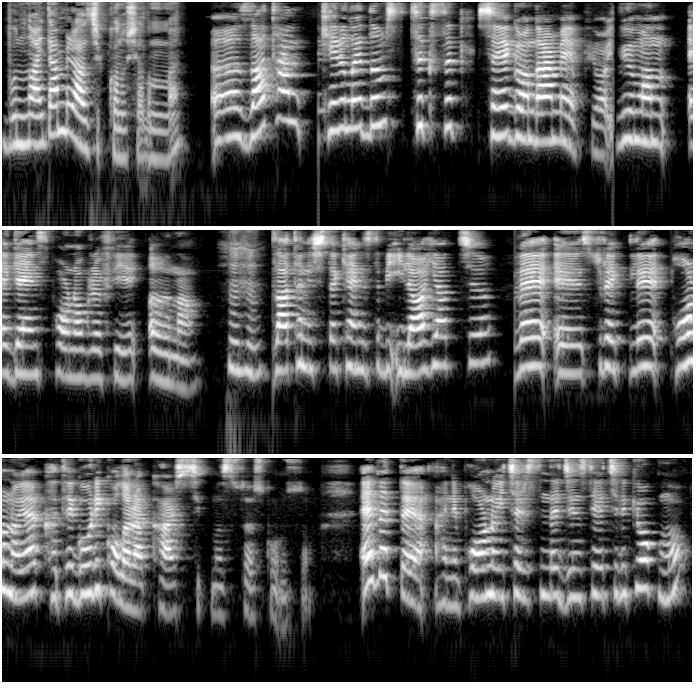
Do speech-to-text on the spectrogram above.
bunlardan birazcık konuşalım mı? E, zaten Carol Adams sık sık şeye gönderme yapıyor. Women Against Pornography ağına. Zaten işte kendisi bir ilahiyatçı ve e, sürekli pornoya kategorik olarak karşı çıkması söz konusu. Elbette hani porno içerisinde cinsiyetçilik yok mu?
